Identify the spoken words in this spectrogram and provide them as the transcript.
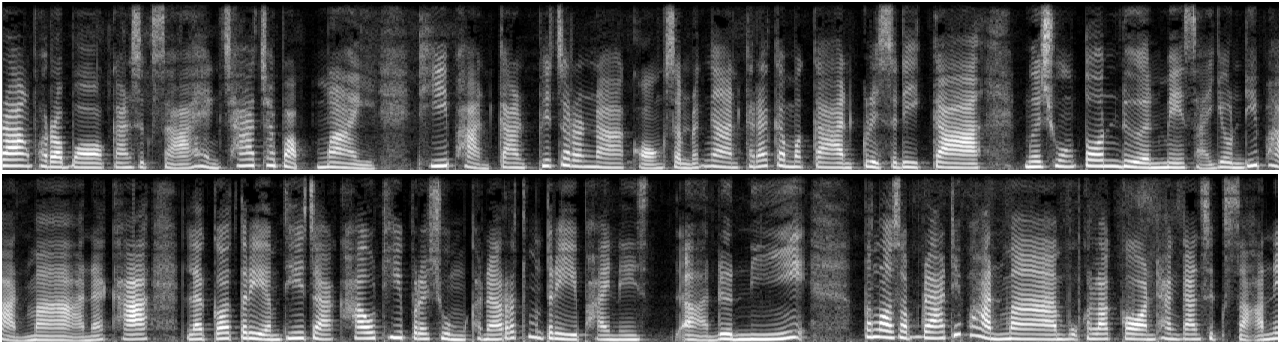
ร่างพรบการศึกษาแห่งชาติฉบับใหม่ ที่ผ่านการพิจารณาของสำนักงานคณะกรรมการกฤษฎีกา เมื่อช่วงต้นเดือนเมษายนที่ผ่านมานะคะ และก็เตรียมที่จะเข้าที่ประชุมคณะรัฐมนตรีภายในเดือนนี้ ตลอดสัปดาห์ที่ผ่านมาบุคลากรทางการศึกษาใน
